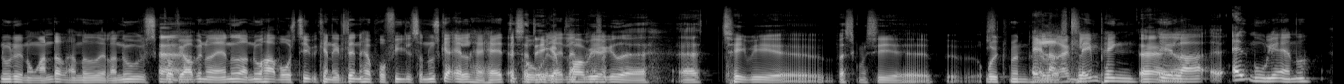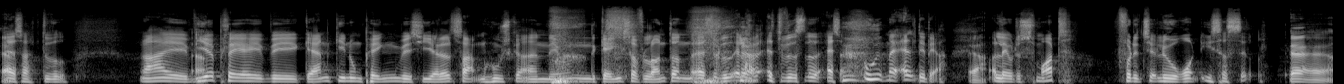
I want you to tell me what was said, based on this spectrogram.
Nu er det nogen andre, der er med, eller nu går Ja, ja, vi op i noget andet, og nu har vores tv-kanal den her profil, så nu skal alle have hatte Altså, på. det ikke eller er et eller andet. påvirket af, af tv, øh, hvad skal man sige, øh, øh, rytmen. Eller sådan. reklamepenge, ja. ja. eller øh, alt muligt andet. Ja. Altså, du ved. Nej, Viaplay vil gerne give nogle penge, hvis I alle sammen husker at nævne Gangs of London. Altså, ved, eller, altså, du ved, sådan noget. altså ud med alt det der. Ja. Og lave det småt. Få det til at løbe rundt i sig selv. Ja, ja, ja.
